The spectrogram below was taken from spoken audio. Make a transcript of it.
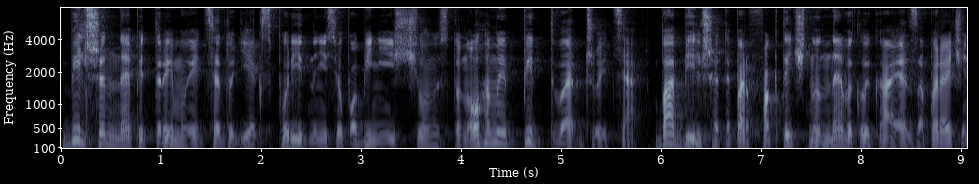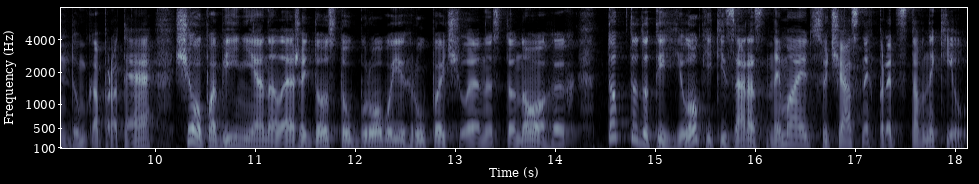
більше не підтримується, тоді як спорідненість опабінії з членистоногами підтверджується. Ба більше тепер фактично не викликає заперечень думка про те, що опабінія належить до стовбурової групи членистоногих, тобто до тих гілок, які зараз не мають сучасних представників.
